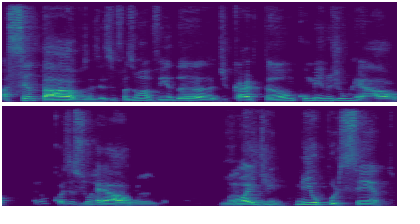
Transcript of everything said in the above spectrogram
a centavos. Às vezes eu fazia uma venda de cartão com menos de um real. Era uma coisa surreal. Nossa, ROI de mil por cento.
